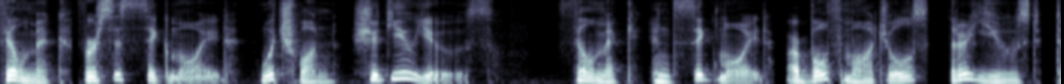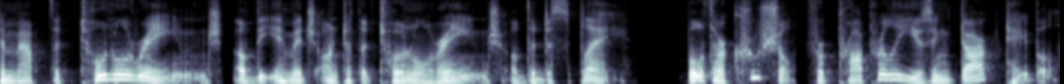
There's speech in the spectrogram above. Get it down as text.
Filmic versus Sigmoid. Which one should you use? Filmic and Sigmoid are both modules that are used to map the tonal range of the image onto the tonal range of the display. Both are crucial for properly using Darktable.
